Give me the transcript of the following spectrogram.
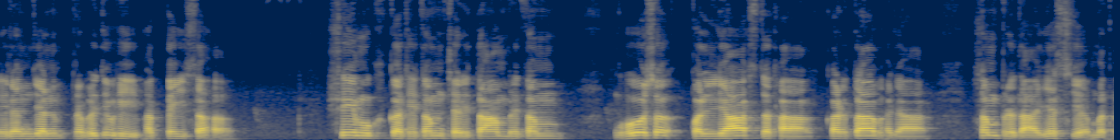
निरंजन प्रभृति भक्त सह श्रीमुखकथित चरितामृत घोषपल्यास्तथा कर्ता भजा संप्रदाय मत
